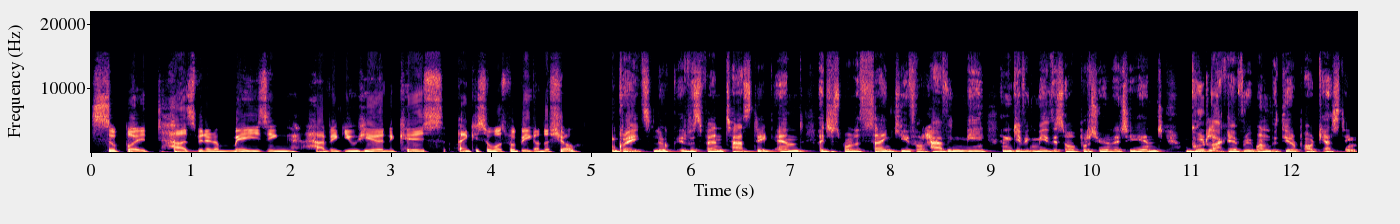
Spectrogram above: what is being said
Super. It has been an amazing having you here, Nikesh. Thank you so much for being on the show. Great. Look, it was fantastic. And I just want to thank you for having me and giving me this opportunity. And good luck, everyone, with your podcasting.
